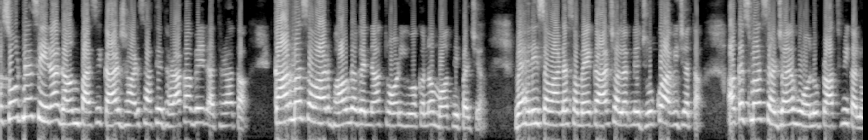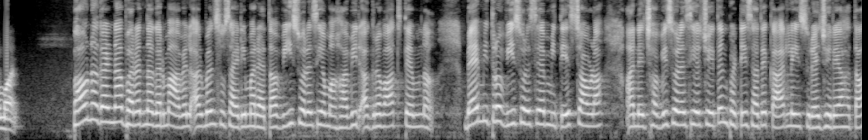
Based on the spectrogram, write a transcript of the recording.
હાંસોટના સેરા ગામ પાસે કાર ઝાડ સાથે ધડાકાભેર અથડાતા કારમાં સવાર ભાવનગરના ત્રણ યુવકોના મોત નીપજ્યા. વહેલી સવારના સમયે કાર ચાલકને ઝોકો આવી જતા અકસ્માત સર્જાયો હોવાનું પ્રાથમિક અનુમાન. ભાવનગરના ભરતનગરમાં આવેલ અર્બન સોસાયટીમાં રહેતા વીસ વર્ષીય મહાવીર અગ્રવાત તેમના બે મિત્રો વીસ વર્ષીય મિતેશ ચાવડા અને છવ્વીસ વર્ષીય ચેતન ભટ્ટી સાથે કાર લઈ સુરત જઈ રહ્યા હતા.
